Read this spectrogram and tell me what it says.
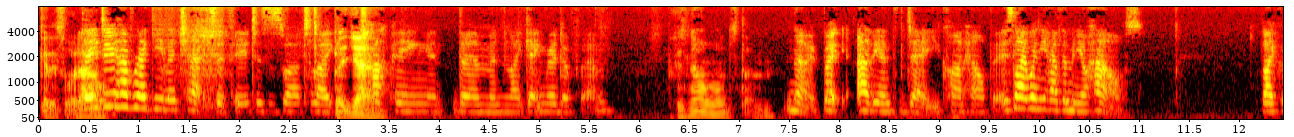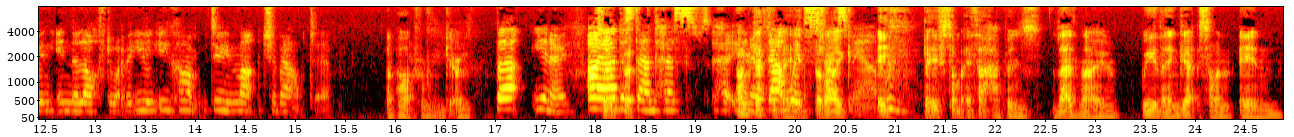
get it sorted They out. do have regular checks at theatres as well to like But yeah. trapping them and like getting rid of them. because no one wants them. No, but at the end of the day, you can't help it. It's like when you have them in your house, like in, in the loft or whatever. You you can't do much about it. Apart from get rid of. But you know, I So, but- understand her. her you Oh, know, that would but stress like, me out if but if some if that happens, let us know. We then get someone in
